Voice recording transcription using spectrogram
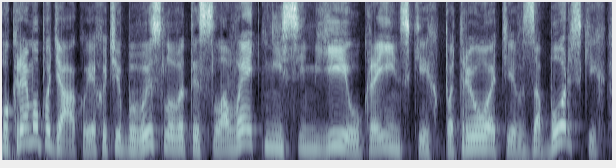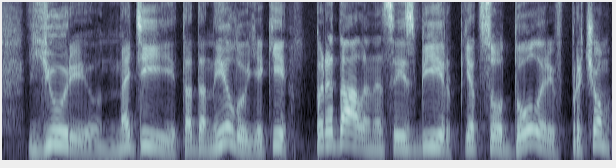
Окремо подяку. Я хотів би висловити славетній сім'ї українських патріотів Заборських Юрію, Надії та Данилу, які передали на цей збір 500 доларів. Причому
